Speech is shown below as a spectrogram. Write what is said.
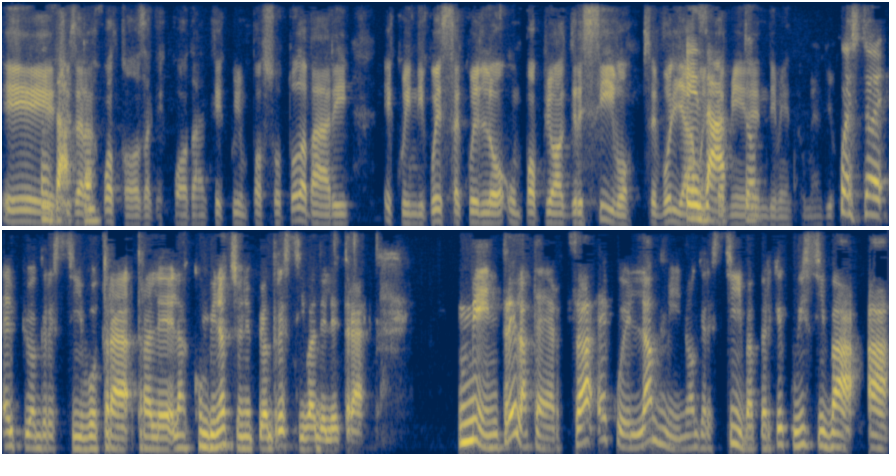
e esatto. ci sarà qualcosa che quota anche qui un po' sotto la pari e quindi questo è quello un po' più aggressivo, se vogliamo, esatto. in termini di rendimento medio. Questo è il più aggressivo, tra, tra le, la combinazione più aggressiva delle tre. Mentre la terza è quella meno aggressiva, perché qui si va a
